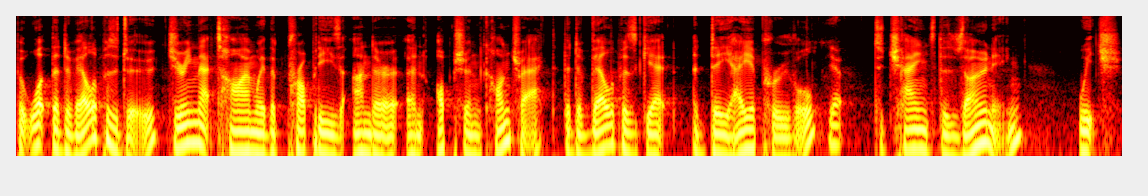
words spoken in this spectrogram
But what the developers do during that time where the property's under an option contract, the developers get a DA approval Yep. to change the zoning, which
